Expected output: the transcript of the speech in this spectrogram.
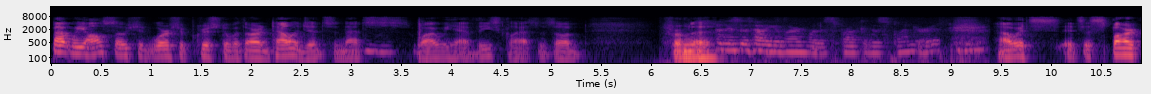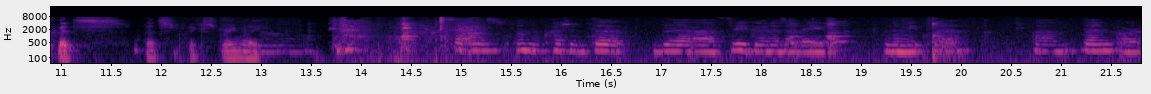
But we also should worship Krishna with our intelligence, and that's why we have these classes on from the And this is how you learn what a spark of his splendor is. how it's it's a spark that's that's extremely So I was on the question. The the uh, three gunas are they nimitta um, then, or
